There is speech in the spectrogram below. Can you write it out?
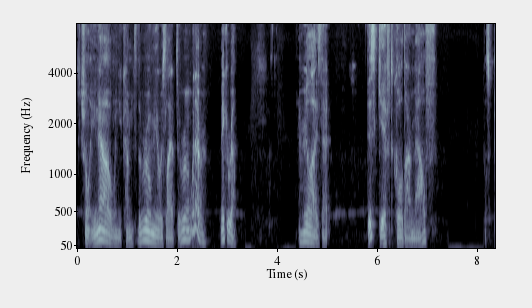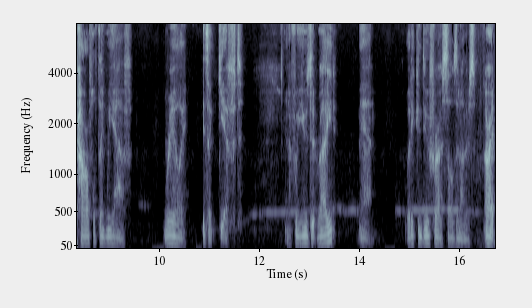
Just want to let you know when you come to the room, you always light up the room, whatever. Make it real. And realize that this gift called our mouth, most powerful thing we have, really, it's a gift. And if we use it right, man, what it can do for ourselves and others. All right.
